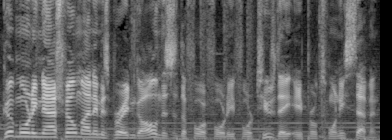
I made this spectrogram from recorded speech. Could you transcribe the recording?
Good morning, Nashville. My name is Braden Gall, and this is the 440 for Tuesday, April 27th.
